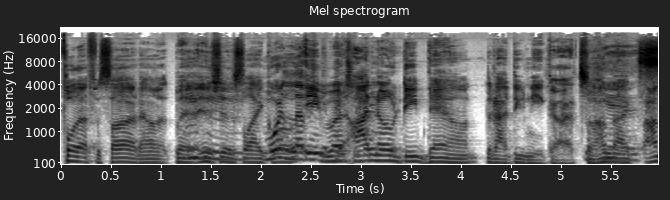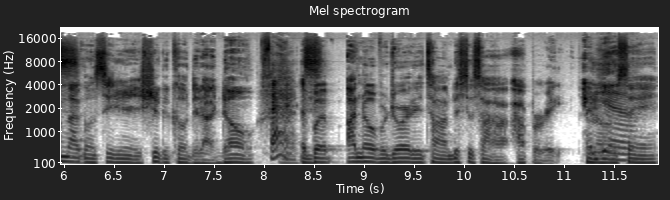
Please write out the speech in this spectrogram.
pull that facade out, but it's just like Mm-hmm. More well, loving even- but I know deep down that I do need God, so I'm not I'm not gonna sit here and sugarcoat that I don't. Facts. But I know majority of the time this is how I operate. You know what I'm saying?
